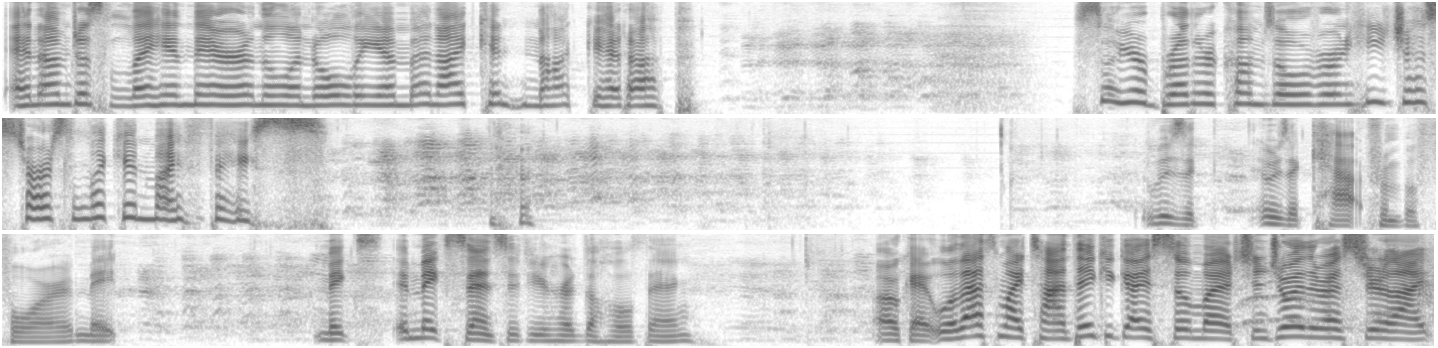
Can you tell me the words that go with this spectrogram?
And I'm just laying there in the linoleum and I cannot get up. So your brother comes over and he just starts licking my face. it was a it was a cat from before. It made makes it makes sense if you heard the whole thing. Okay, well that's my time. Thank you guys so much. Enjoy the rest of your night.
